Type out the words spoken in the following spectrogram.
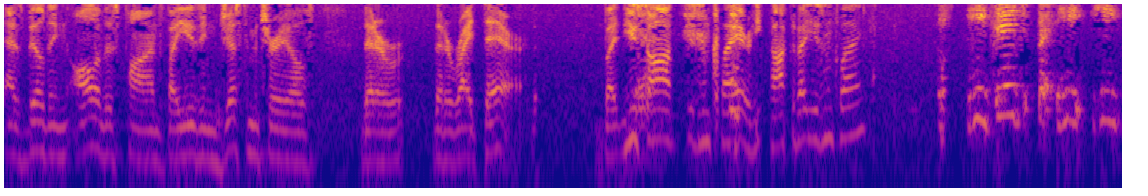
as building all of his ponds by using just the materials that are that are right there. But you Yeah. saw him using clay, or he talked about using clay. He did, but he, he,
